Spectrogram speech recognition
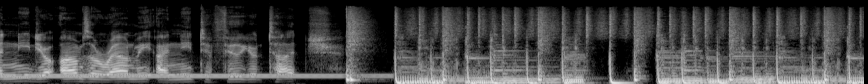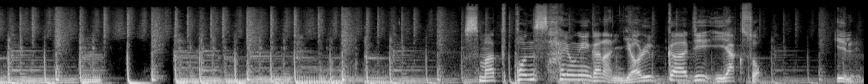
I need your arms around me. I need to feel your touch. 스마트폰 사용에 관한 10가지 약속 1.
